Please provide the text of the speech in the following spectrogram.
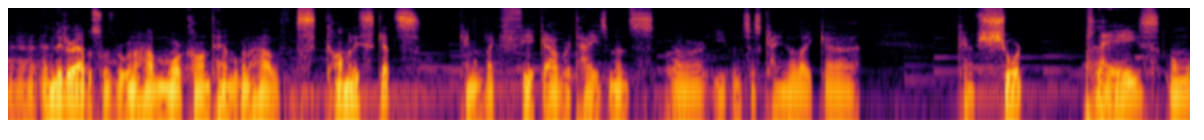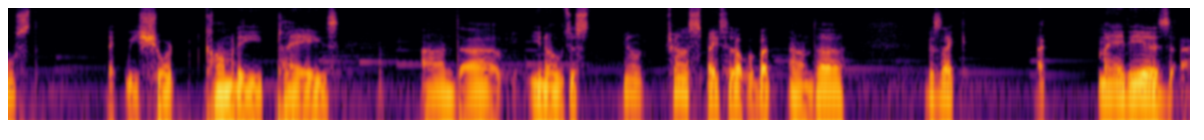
Uh, in later episodes, we're going to have more content. We're going to have comedy skits, kind of like fake advertisements, or even just kind of like uh, kind of short plays almost, like we short comedy plays, and uh, you know, just you know, trying to spice it up a bit, and uh, because like I, my idea is uh,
